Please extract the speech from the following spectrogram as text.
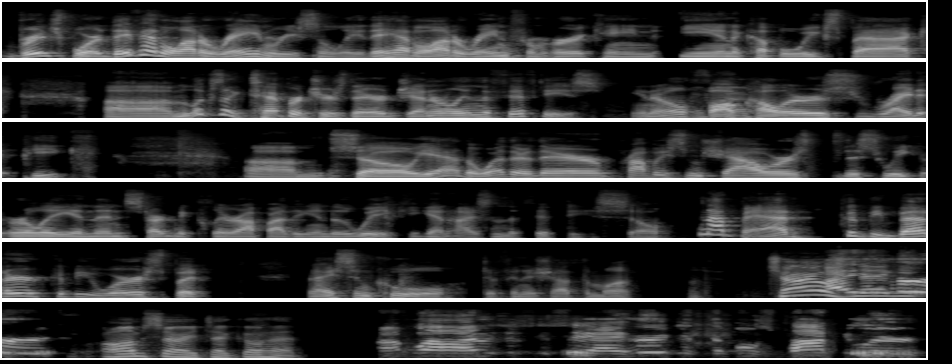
Bridgeport, they've had a lot of rain recently. They had a lot of rain from Hurricane Ian a couple weeks back. Um, looks like temperatures there generally in the 50s. You know, okay. fall colors right at peak. Um, so yeah, the weather there, probably some showers this week early and then starting to clear up by the end of the week. Again, highs in the 50s. So not bad. Could be better, could be worse, but nice and cool to finish out the month. Charles I Nagy. Heard, oh, I'm sorry, Ted. Go ahead. Uh, well, I was just gonna say I heard that the most popular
